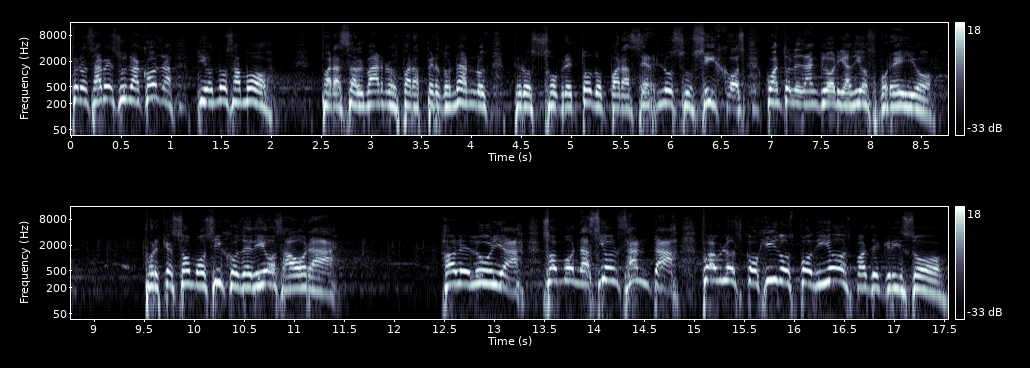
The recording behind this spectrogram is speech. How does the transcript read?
Pero sabes una cosa, Dios nos amó para salvarnos, para perdonarnos, pero sobre todo para hacernos sus hijos. ¿Cuánto le dan gloria a Dios por ello? Porque somos hijos de Dios ahora. Aleluya. Somos nación santa, pueblos escogidos por Dios, paz de Cristo.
